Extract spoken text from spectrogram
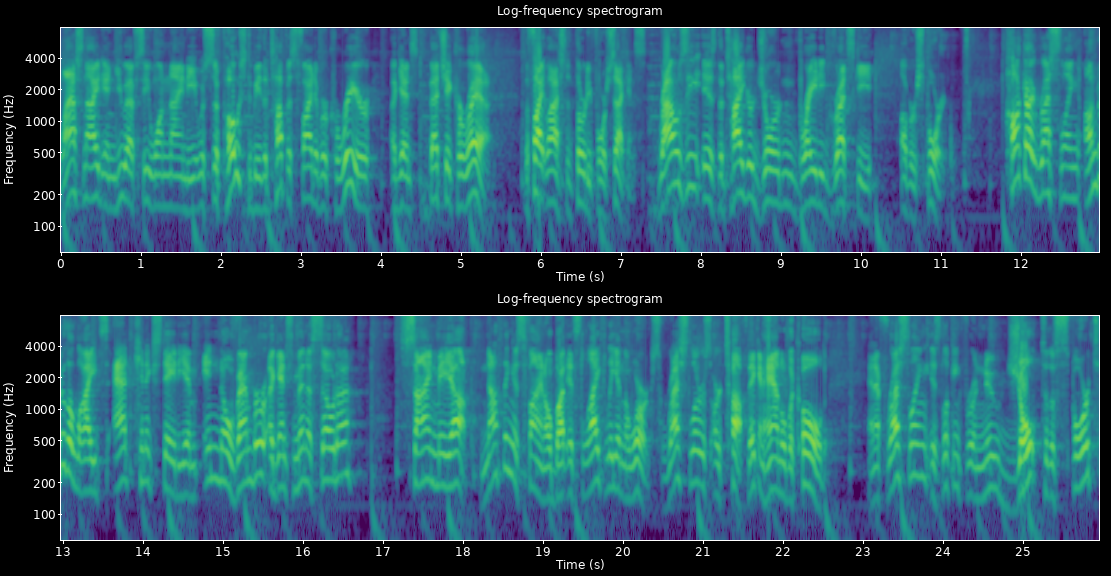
Last night in UFC 190, it was supposed to be the toughest fight of her career against Bethe Correia. The fight lasted 34 seconds. Rousey is the Tiger Jordan Brady Gretzky of her sport. Hawkeye Wrestling under the lights at Kinnick Stadium in November against Minnesota. Sign me up. Nothing is final, but it's likely in the works. Wrestlers are tough, they can handle the cold. And if wrestling is looking for a new jolt to the sport,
